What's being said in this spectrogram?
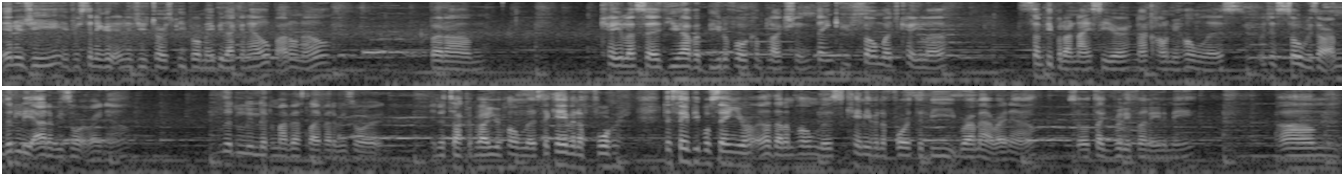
energy, if you're sending good energy towards people, maybe that can help. I don't know. But um, Kayla says you have a beautiful complexion. Thank you so much, Kayla. Some people are nice here, not calling me homeless, which is so bizarre. I'm literally at a resort right now. Literally living my best life at a resort. And you're about you're homeless. They can't even afford. The same people saying you're, that I'm homeless can't even afford to be where I'm at right now. So it's like really funny to me. Um,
